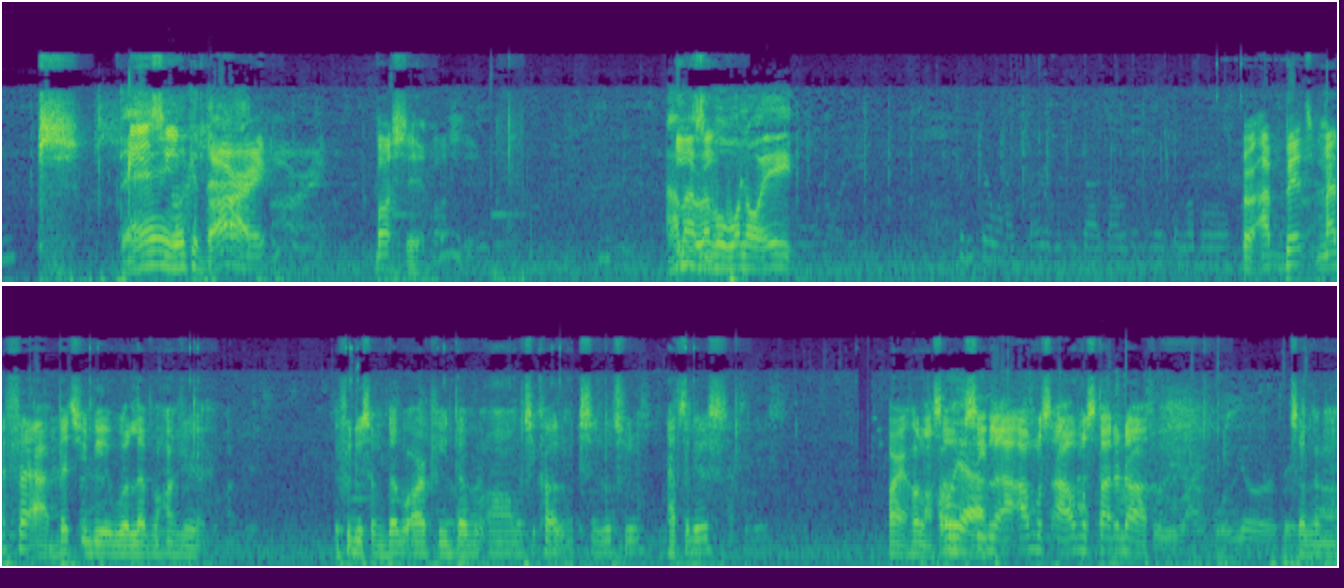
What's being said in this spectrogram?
weeks? Dang, look at that. Alright. Boss shit. I'm at level 108. Pretty sure when I started with you guys, I was in like level. Bro, I bet, matter of fact, I bet you'll be able to level 100. If we do some double RP, double, um, what you call it, missions with you after this. Alright, hold on. So, Oh, yeah. see, look, I almost, I almost started off. So let me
